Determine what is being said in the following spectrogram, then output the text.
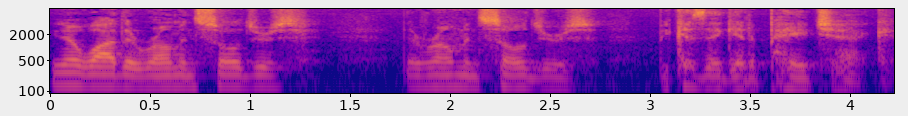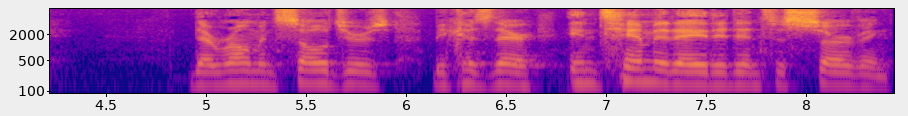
you know why they're Roman soldiers? They're Roman soldiers because they get a paycheck. They're Roman soldiers because they're intimidated into serving,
